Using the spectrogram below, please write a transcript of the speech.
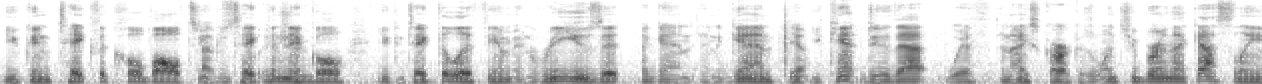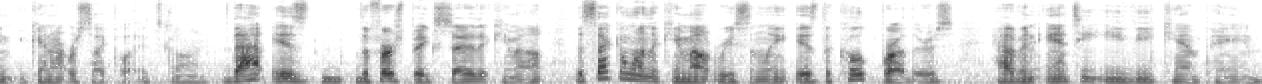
You can take the cobalt, you can take the true. nickel, you can take the lithium and reuse it again and again. Yep. You can't do that with an ICE car because once you burn that gasoline, you cannot recycle it. It's gone. That is the first big study that came out. The second one that came out recently is the Koch brothers have an anti-EV campaign.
